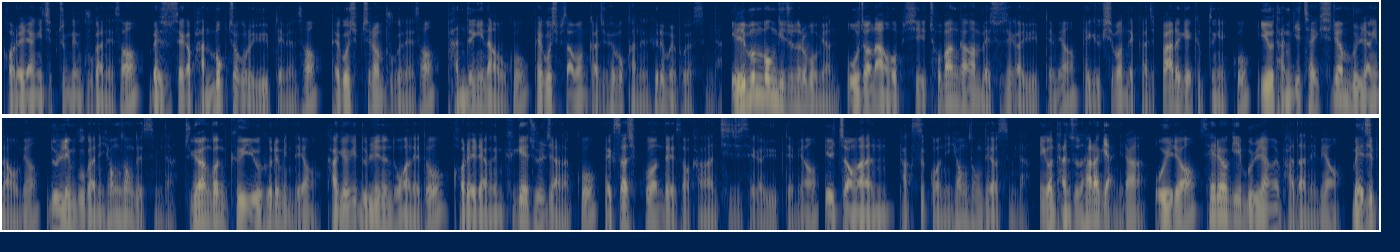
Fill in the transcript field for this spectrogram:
거래량이 집중된 구간에서 매수세가 반복적으로 유입되면서 157원 부근에서 반등이 나오고 154원까지 회복하는 흐름을 보였습니다. 1분봉 기준으로 보면 오전 9시 초반 강한 매수세가 유입되며 160원대까지 빠르게 급등했고 이후 단기 차익 실현 물량이 나오며 눌림 구간이 형성됐습니다. 중요한 건 그 이후 흐름인데요. 가격이 눌리는 동안에도 거래량은 크게 줄지 않았고 149원대에서 강한 지지세가 유입되며 일정한 박스권이 형성되었습니다. 이건 단순 하락이 아니라 오히려 세력이 물량을 받아내며 매집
